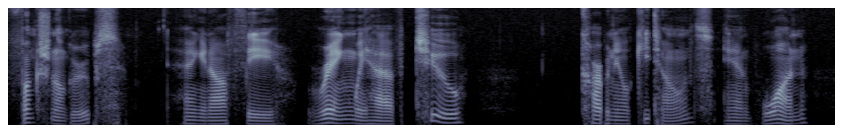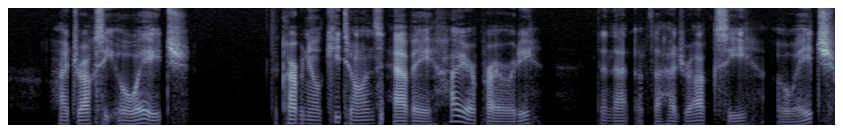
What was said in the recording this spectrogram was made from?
functional groups, hanging off the ring, we have two carbonyl ketones and one hydroxy OH. The carbonyl ketones have a higher priority than that of the hydroxy OH.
